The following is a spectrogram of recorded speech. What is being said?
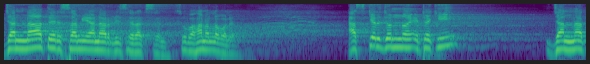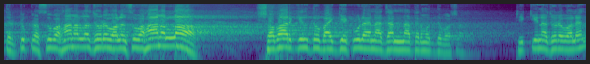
জান্নাতের সামিয়ানার নিচে রাখছেন। সুবহানাল্লাহ বলেন। আজকের জন্য এটা কি? জান্নাতের টুকরা। সুবাহান আল্লাহ জোরে বলেন সুবাহান আল্লাহ সবার কিন্তু ভাগ্যে কুলায় না জান্নাতের মধ্যে বসা। ঠিক কিনা জোরে বলেন।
